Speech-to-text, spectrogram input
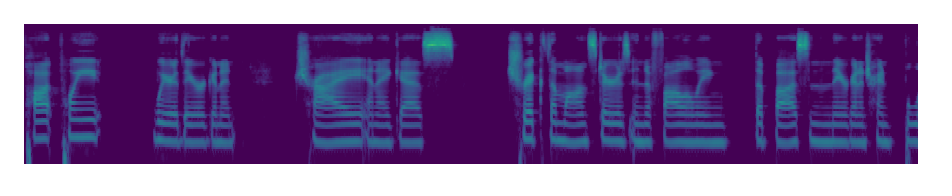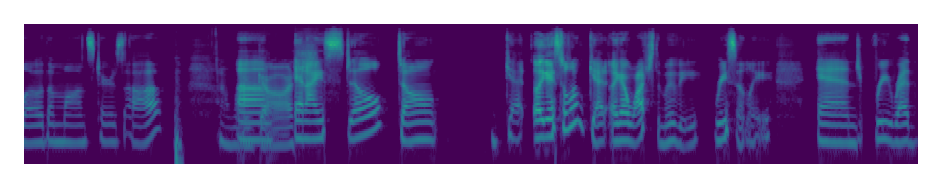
plot point where they were going to try and I guess trick the monsters into following the bus and then they were going to try and blow the monsters up. Oh my Um, gosh. and I still don't get like I still don't get like I watched the movie recently and reread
